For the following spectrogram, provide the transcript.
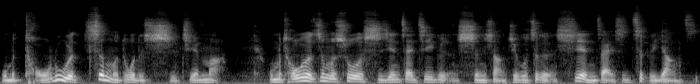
我们投入了这么多的时间嘛，我们投入了这么多的时间在这个人身上，结果这个人现在是这个样子，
